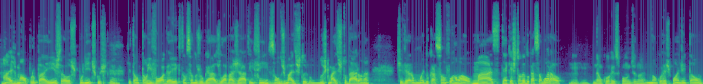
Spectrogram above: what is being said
mais mal para o país, os políticos é. que estão tão em voga aí, que estão sendo julgados, Lava Jato, enfim, uhum. são dos, mais dos que mais estudaram, né? Tiveram uma educação formal, mas tem a questão da educação moral. Uhum. Não corresponde, né? Não corresponde. Então,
